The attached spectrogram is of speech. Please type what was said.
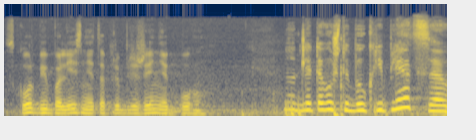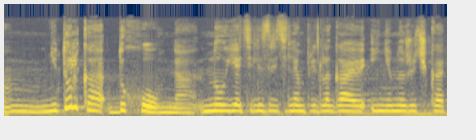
Скорби и болезни – это приближение к Богу. Ну, для того, чтобы укрепляться не только духовно, но я телезрителям предлагаю и немножечко,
